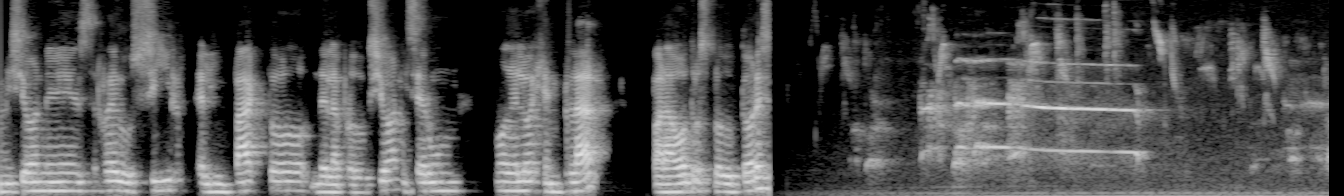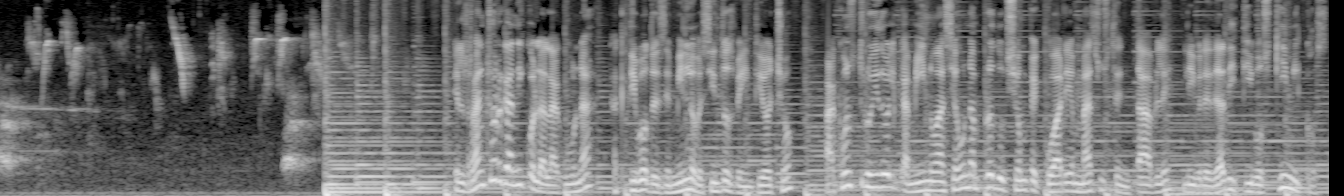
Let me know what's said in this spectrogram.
misión es reducir el impacto de la producción y ser un modelo ejemplar para otros productores. El rancho orgánico La Laguna, activo desde 1928, ha construido el camino hacia una producción pecuaria más sustentable, libre de aditivos químicos,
